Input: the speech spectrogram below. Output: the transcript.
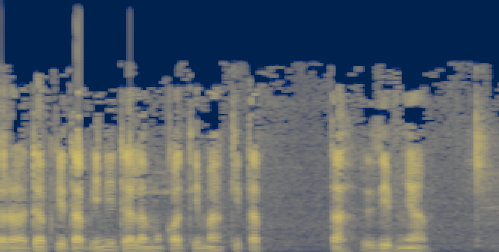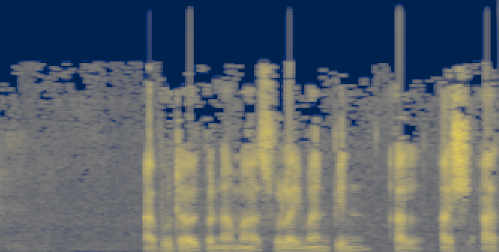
terhadap kitab ini dalam mukadimah kitab tahdzibnya. Abu Daud bernama Sulaiman bin Al-Ash'ad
